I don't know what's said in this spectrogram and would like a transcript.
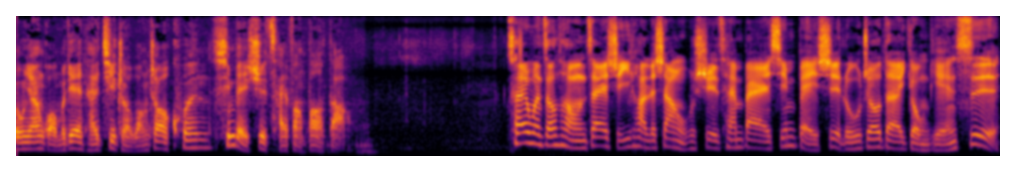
中央广播电台记者王兆坤新北市采访报道。蔡英文总统在十一号的上午是参拜新北市泸州的永联寺。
